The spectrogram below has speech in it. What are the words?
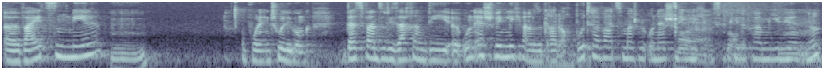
äh, Weizenmehl. Mhm. Obwohl, Entschuldigung, das waren so die Sachen, die äh, unerschwinglich waren. Also gerade auch Butter war zum Beispiel unerschwinglich Oh ja, für viele glaub ich. Familien. Ne?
